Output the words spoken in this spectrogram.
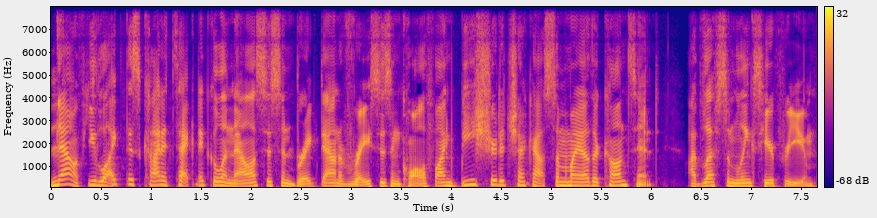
Now, if you like this kind of technical analysis and breakdown of races and qualifying, be sure to check out some of my other content. I've left some links here for you.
